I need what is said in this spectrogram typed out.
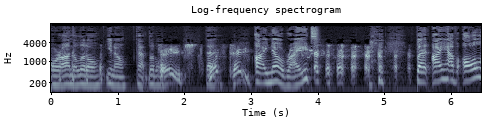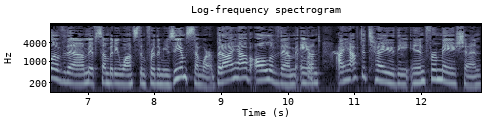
or on the little you know that little tapes. That, What's tapes? I know, right? but I have all of them. If somebody wants them for the museum somewhere, but I have all of them, and I have to tell you, the information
